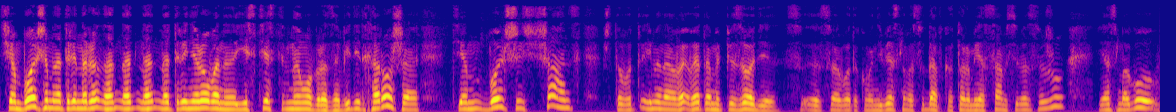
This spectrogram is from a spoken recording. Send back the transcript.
чем больше мы натренированы естественным образом видеть хорошее, тем больше шанс, что вот именно в, этом эпизоде своего такого небесного суда, в котором я сам себя сужу, я смогу,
